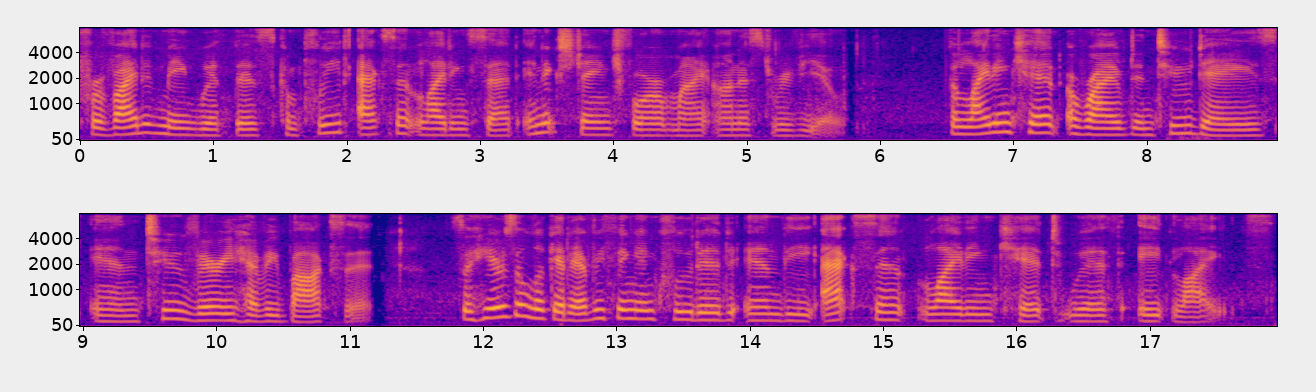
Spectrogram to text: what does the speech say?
provided me with this complete accent lighting set in exchange for my honest review. The lighting kit arrived in two days in two very heavy boxes. So here's a look at everything included in the accent lighting kit with eight lights.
